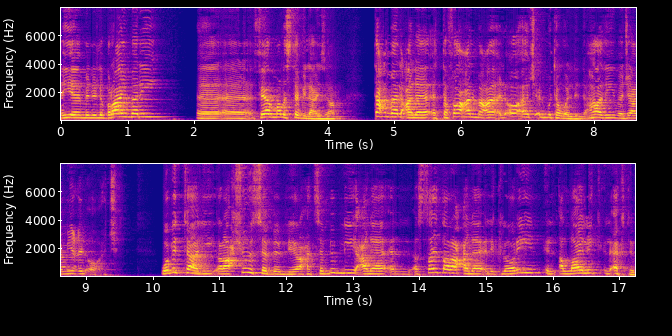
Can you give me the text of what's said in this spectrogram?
هي من ال primary thermal stabilizer تعمل على التفاعل مع ال OH المتولدة هذه مجاميع ال OH وبالتالي راح شنو تسبب لي؟ راح تسبب لي على السيطرة على ال chlorine ال allylic ال active.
